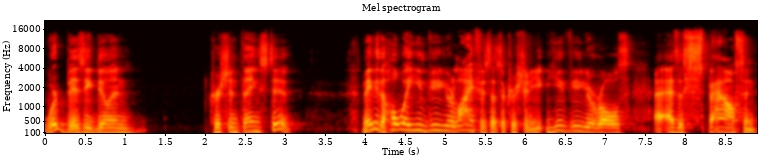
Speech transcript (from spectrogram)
We're busy doing Christian things too. Maybe the whole way you view your life is as a Christian. You, you view your roles as a spouse and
